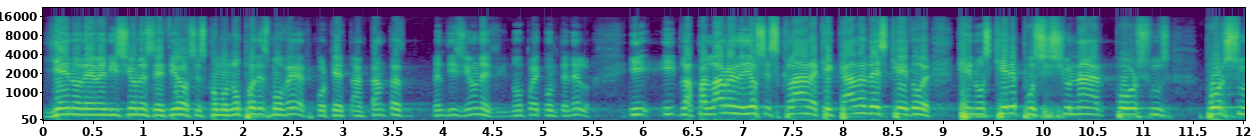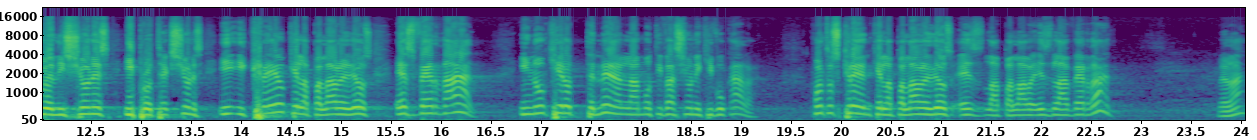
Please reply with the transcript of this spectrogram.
Lleno de bendiciones de Dios. Es como no puedes mover porque hay tantas bendiciones y no puede contenerlo. Y, la palabra de Dios es clara que cada vez que, que nos quiere posicionar por sus por sus bendiciones y protecciones. Y, creo que la palabra de Dios es verdad. Y no quiero tener la motivación equivocada. ¿Cuántos creen que la palabra de Dios es la palabra, es la verdad? ¿Verdad?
